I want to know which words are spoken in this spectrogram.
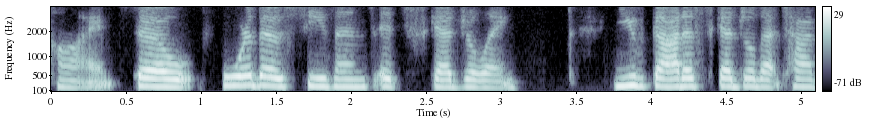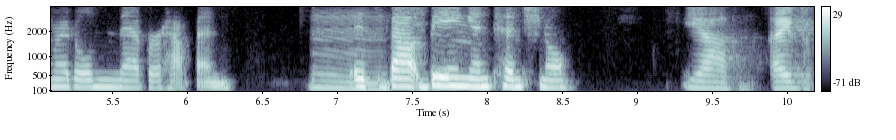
time. So for those seasons, it's scheduling. You've got to schedule that time, or it'll never happen. Mm. It's about being intentional. Yeah, I've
